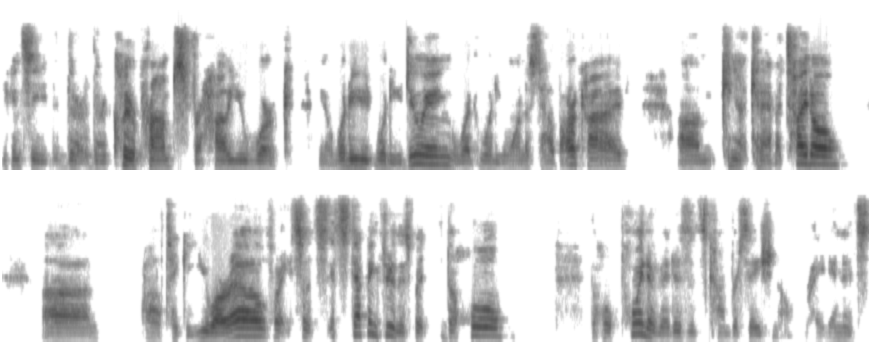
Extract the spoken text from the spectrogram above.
you can see there, there are clear prompts for how you work. You know, what are you what are you doing? What what do you want us to help archive? Um, can can I have a title? Uh, I'll take a URL. Right. So it's it's stepping through this, but the whole the whole point of it is it's conversational, right? And it's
